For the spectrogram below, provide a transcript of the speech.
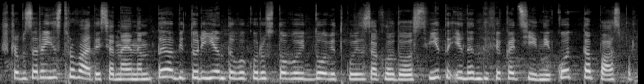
Щоб зареєструватися на НМТ, абітурієнти використовують довідку із закладу освіти, ідентифікаційний код та паспорт.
